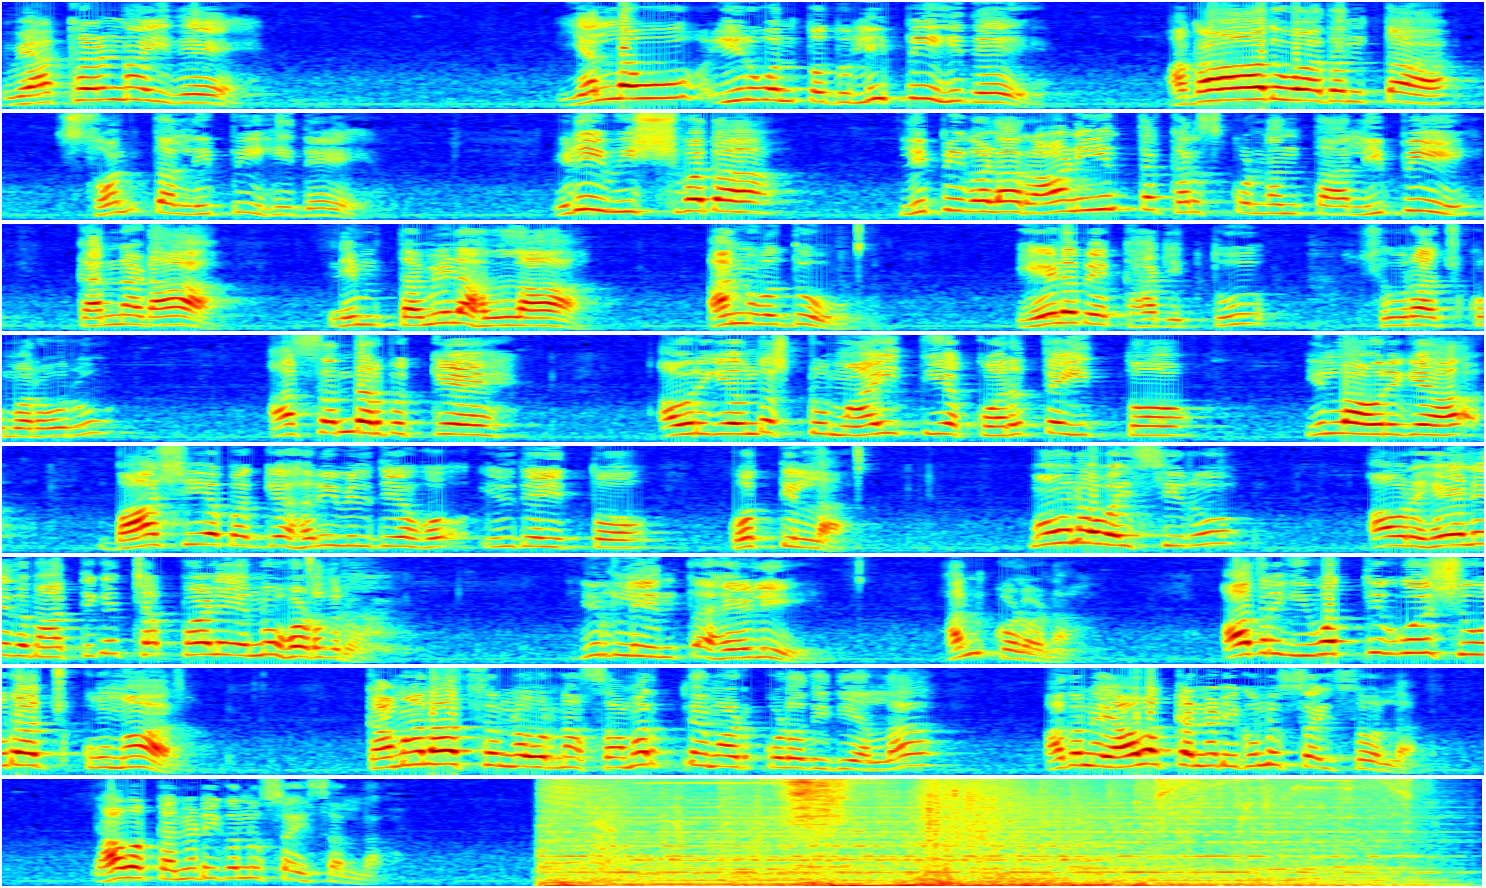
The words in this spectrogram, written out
ವ್ಯಾಕರಣ ಇದೆ. ಎಲ್ಲವೂ ಇರುವಂಥದ್ದು ಲಿಪಿ ಇದೆ. ಅಗಾಧವಾದಂಥ ಸ್ವಂತ ಲಿಪಿ ಇದೆ. ಇಡೀ ವಿಶ್ವದ ಲಿಪಿಗಳ ರಾಣಿ ಅಂತ ಕರೆಸ್ಕೊಂಡಂಥ ಲಿಪಿ ಕನ್ನಡ ನಿಮ್ಮ ತಮಿಳ ಅಲ್ಲ ಅನ್ನೋದು ಹೇಳಬೇಕಾಗಿತ್ತು ಶಿವರಾಜ್ ಕುಮಾರ್ ಅವರು. ಆ ಸಂದರ್ಭಕ್ಕೆ ಅವರಿಗೆ ಒಂದಷ್ಟು ಮಾಹಿತಿಯ ಕೊರತೆ ಇತ್ತೋ, ಇಲ್ಲ ಅವರಿಗೆ ಭಾಷೆಯ ಬಗ್ಗೆ ಅರಿವಿಲ್ಲದೆ ಹೋ ಇಲ್ಲದೆ ಇತ್ತೋ ಗೊತ್ತಿಲ್ಲ. ಮೌನ ವಹಿಸಿರು, ಅವರು ಹೇಳಿದ ಮಾತಿಗೆ ಚಪ್ಪಾಳೆಯನ್ನು ಹೊಡೆದ್ರು. ಇರಲಿ ಅಂತ ಹೇಳಿ ಅಂದ್ಕೊಳ್ಳೋಣ. ಆದರೆ ಇವತ್ತಿಗೂ ಶಿವರಾಜ್ ಕುಮಾರ್ ಕಮಲಾಸನ್ ಅವ್ರನ್ನ ಸಮರ್ಥನೆ ಮಾಡ್ಕೊಳ್ಳೋದಿದೆಯಲ್ಲ ಅದನ್ನು ಯಾವ ಕನ್ನಡಿಗೂ ಸಹಿಸೋಲ್ಲ. ಯಾವ ಕನ್ನಡಿಗೂ ಸಹಿಸಲ್ಲ.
